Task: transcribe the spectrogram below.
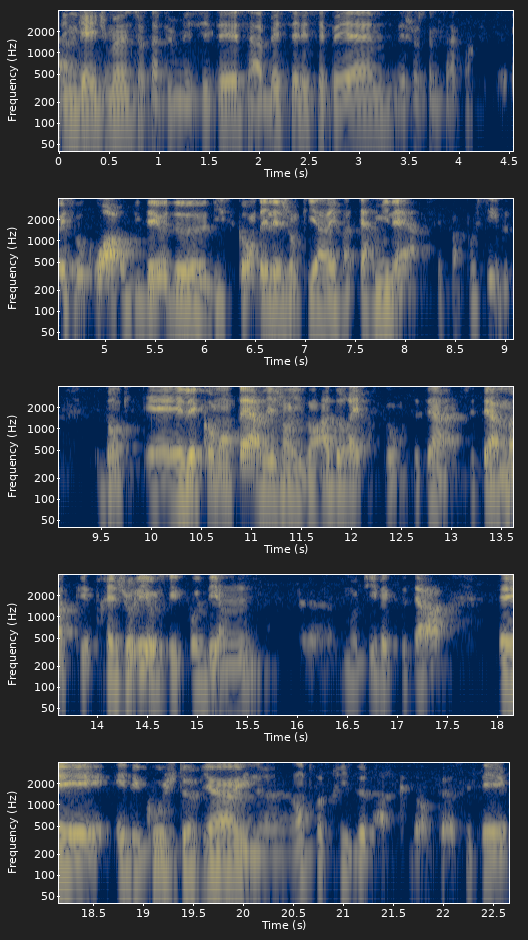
D'engagement sur ta publicité, ça a baissé les CPM, des choses comme ça. Quoi. Facebook, wow, vidéo de 10 secondes et les gens qui arrivent à terminer, c'est pas possible. Donc, les commentaires, les gens, ils ont adoré parce que c'était un, c'était un masque qui est très joli aussi, il faut le dire. Mhm. Euh, motive, etc. Et, et, du coup, je deviens une entreprise de masques. Donc, euh, c'était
